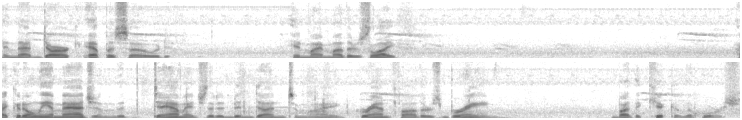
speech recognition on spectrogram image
in that dark episode in my mother's life? I could only imagine the damage that had been done to my grandfather's brain by the kick of the horse.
